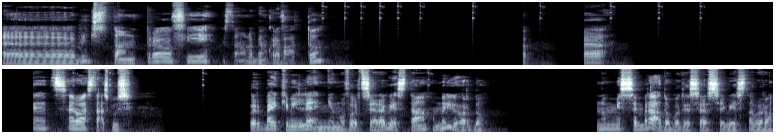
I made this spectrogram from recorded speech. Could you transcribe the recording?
Uh, Bridgestone Trophy, questo non l'abbiamo ancora fatto. Uh, cazzarola sta, scusi. Superbike Millennium, forse era questa? Non mi ricordo. Non mi è sembrato potesse essere questa, però.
